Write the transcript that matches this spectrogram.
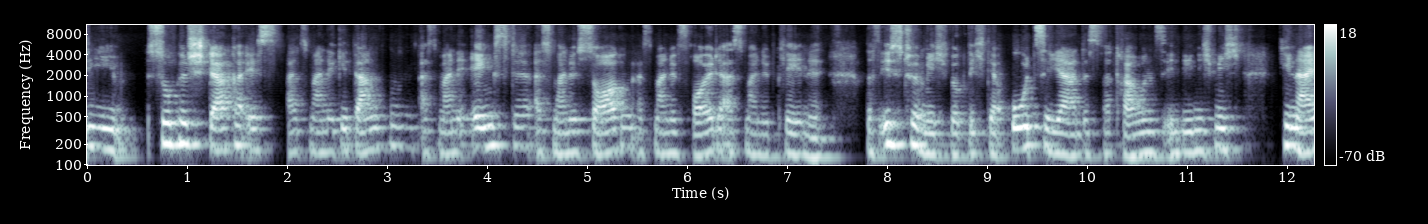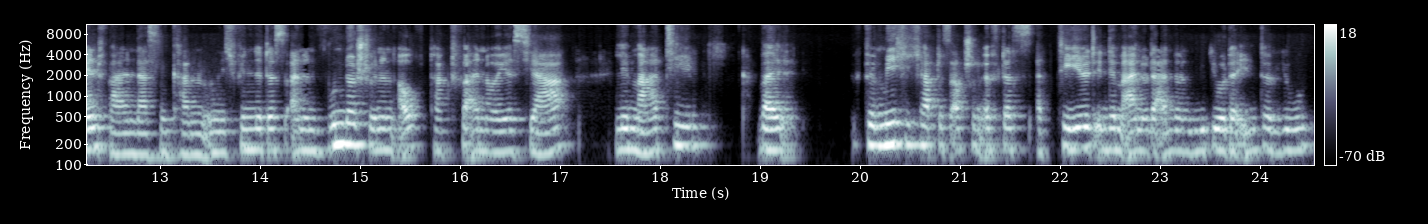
die so viel stärker ist als meine Gedanken, als meine Ängste, als meine Sorgen, als meine Freude, als meine Pläne. Das ist für mich wirklich der Ozean des Vertrauens, in den ich mich hineinfallen lassen kann. Und ich finde das einen wunderschönen Auftakt für ein neues Jahr, Lemati, weil für mich, ich habe das auch schon öfters erzählt in dem einen oder anderen Video oder Interview,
